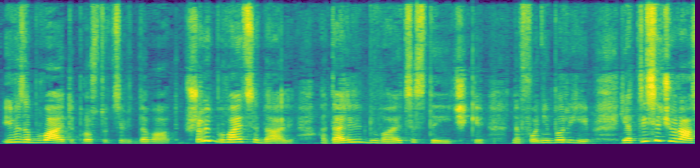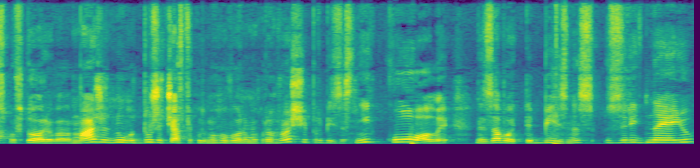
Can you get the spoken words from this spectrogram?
І ви забуваєте просто це віддавати. Що відбувається далі? А далі відбуваються стички на фоні боргів. Я тисячу разів повторювала, майже ну дуже часто, коли ми говоримо про гроші і про бізнес, ніколи не заводьте бізнес з ріднею,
